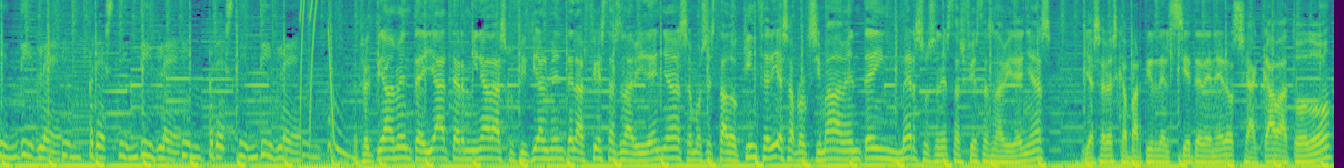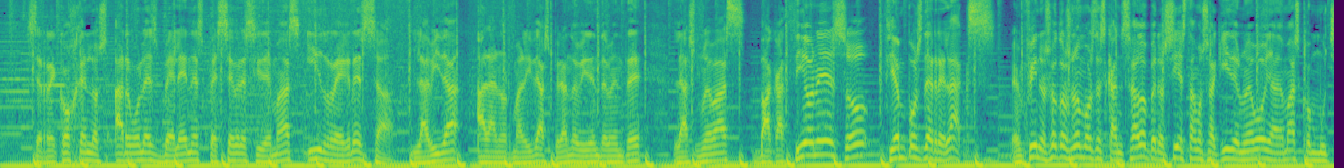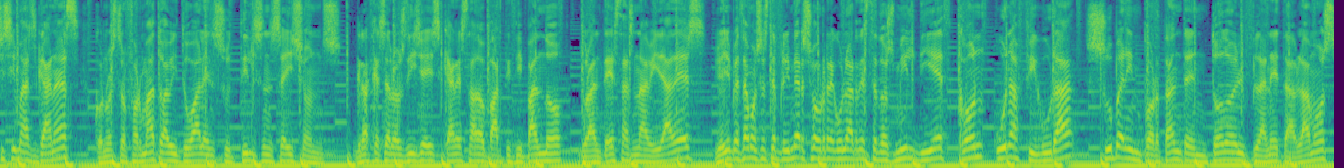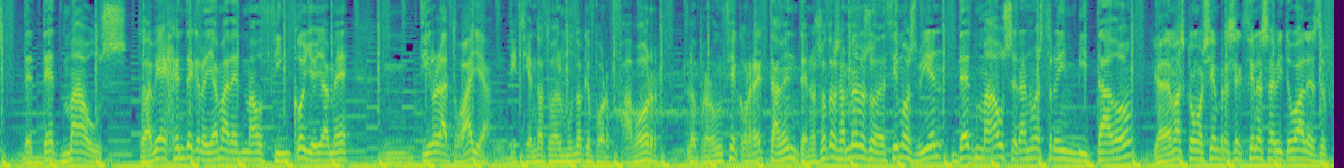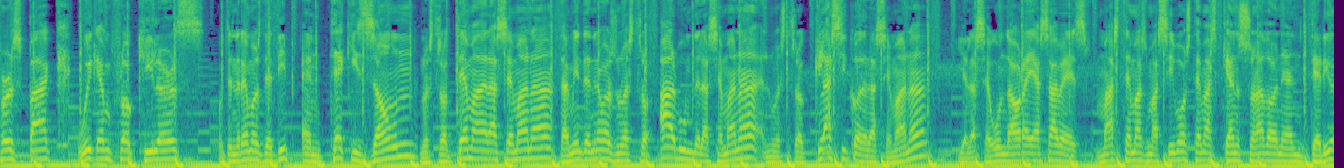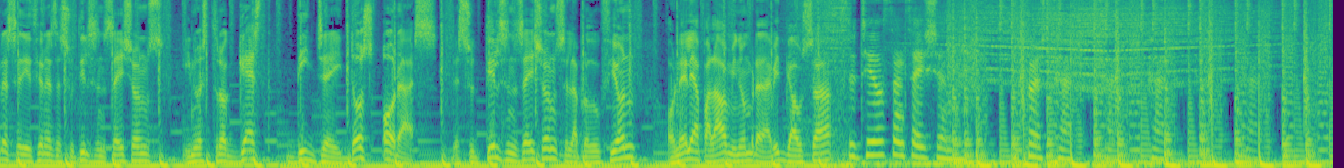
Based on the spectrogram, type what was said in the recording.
Imprescindible, imprescindible, imprescindible. Efectivamente, ya terminadas oficialmente las fiestas navideñas, hemos estado 15 días aproximadamente inmersos en estas fiestas navideñas. Ya sabes que a partir del 7 de enero se acaba todo, se recogen los árboles, belenes, pesebres y demás y regresa la vida a la normalidad, esperando evidentemente las nuevas vacaciones o tiempos de relax. En fin, nosotros no hemos descansado, pero sí estamos aquí de nuevo y además con muchísimas ganas con nuestro formato habitual en Sutil Sensations. Gracias a los DJs que han estado participando durante estas navidades. Y hoy empezamos este primer show regular de este 2010 con una figura súper importante en todo el planeta. Hablamos de Dead Mouse. Todavía hay gente que lo llama Dead Mouse 5, yo ya me mm, tiro la toalla diciendo a todo el mundo que por favor lo pronuncie correctamente. Nosotros al menos lo decimos bien. Dead Mouse será nuestro invitado. Y además, como siempre, secciones habituales de First Pack, Weekend Flow Killers. O tendremos The Deep and Techie Zone, nuestro tema de la semana. También tendremos nuestro álbum de la semana, nuestro clásico de la semana. Y en la segunda hora, ya sabes, más temas masivos, temas que han sonado en anteriores ediciones de Sutil Sensations. Y nuestro guest DJ, dos horas de Sutil Sensations en la producción. Onelia Palau, mi nombre es David Gausa. Sutil Sensations, first pack.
